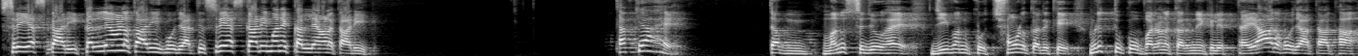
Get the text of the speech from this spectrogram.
श्रेयस्कारी, कल्याणकारी हो जाती श्रेयस्कारी माने कल्याणकारी। तब क्या है? तब मनुष्य जो है, जीवन को छोड़ करके मृत्यु को वर्ण करने के लिए तैयार हो जाता था।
